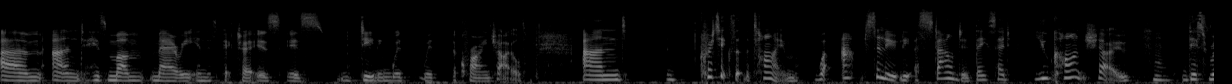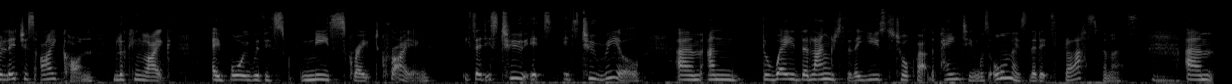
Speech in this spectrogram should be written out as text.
um, and his mum Mary in this picture is is dealing with with a crying child, and critics at the time were absolutely astounded. They said, You can't show this religious icon looking like a boy with his knees scraped crying. He said it's too it's it's too real. Um, and the way the language that they used to talk about the painting was almost that it's blasphemous. Um,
